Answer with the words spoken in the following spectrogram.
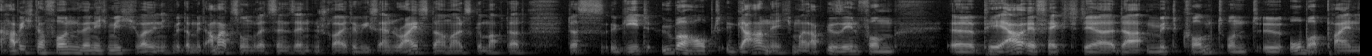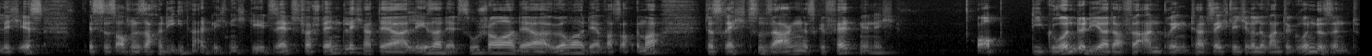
habe ich davon, wenn ich mich, weiß ich nicht, mit, mit Amazon-Rezensenten streite, wie es Anne Rice damals gemacht hat? Das geht überhaupt gar nicht. Mal abgesehen vom äh, PR-Effekt, der da mitkommt und äh, oberpeinlich ist ist es auch eine Sache, die inhaltlich nicht geht. Selbstverständlich hat der Leser, der Zuschauer, der Hörer, der was auch immer, das Recht zu sagen, es gefällt mir nicht. Ob die Gründe, die er dafür anbringt, tatsächlich relevante Gründe sind,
